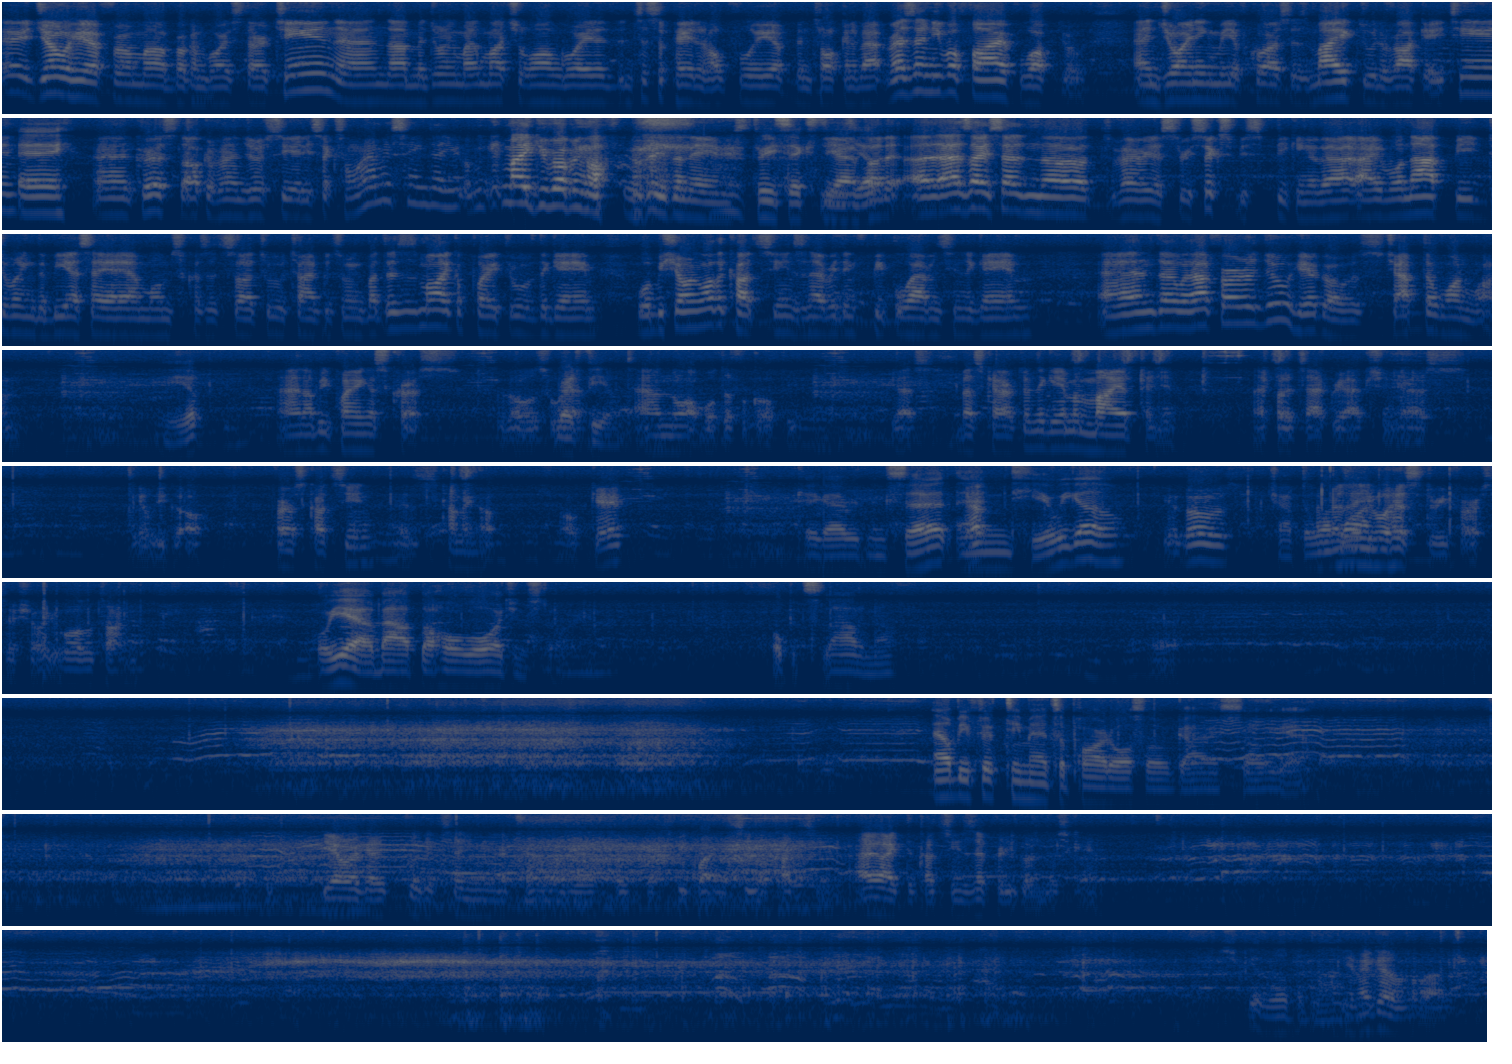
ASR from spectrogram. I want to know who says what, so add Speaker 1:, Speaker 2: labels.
Speaker 1: Hey, Joe here from uh, BrooklynBoyz13, and I've been doing my much long awaited, anticipated, hopefully, I've been talking about Resident Evil 5 walkthrough. And joining me, of course, is Mike, Dude of Rock 18,
Speaker 2: Hey.
Speaker 1: and Chris, Dark Avenger C86. And why am I saying that? You, Mike, you're rubbing off the names.
Speaker 2: 360s,
Speaker 1: Yeah,
Speaker 2: yep.
Speaker 1: but uh, as I said in the various 360, speaking of that, I will not be doing the BSAA ones because it's uh, too time consuming. But this is more like a playthrough of the game. We'll be showing all the cutscenes and everything for people who haven't seen the game. And uh, without further ado, here goes Chapter 1 1.
Speaker 2: Yep.
Speaker 1: And I'll be playing as Chris, for those who
Speaker 2: Redfield.
Speaker 1: have on normal difficulty. Yes, best character in the game, in my opinion. I put attack reaction, yes. Here we go. First cutscene is coming up. Okay,
Speaker 2: Okay, got everything set,
Speaker 1: Yep.
Speaker 2: and here we go.
Speaker 1: here goes.
Speaker 2: Chapter 1
Speaker 1: Resident Evil history first, they show you all the time.
Speaker 2: Well, yeah, about the whole origin story. Hope it's loud enough. That'll be 15 minutes apart, also, guys, so yeah.
Speaker 1: Yeah, we're, gonna, we're our over here. Be and see the cutscene. I like the cutscenes, they're pretty good in this game.
Speaker 2: Should be a little bit
Speaker 1: You
Speaker 2: louder.
Speaker 1: make it a little louder.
